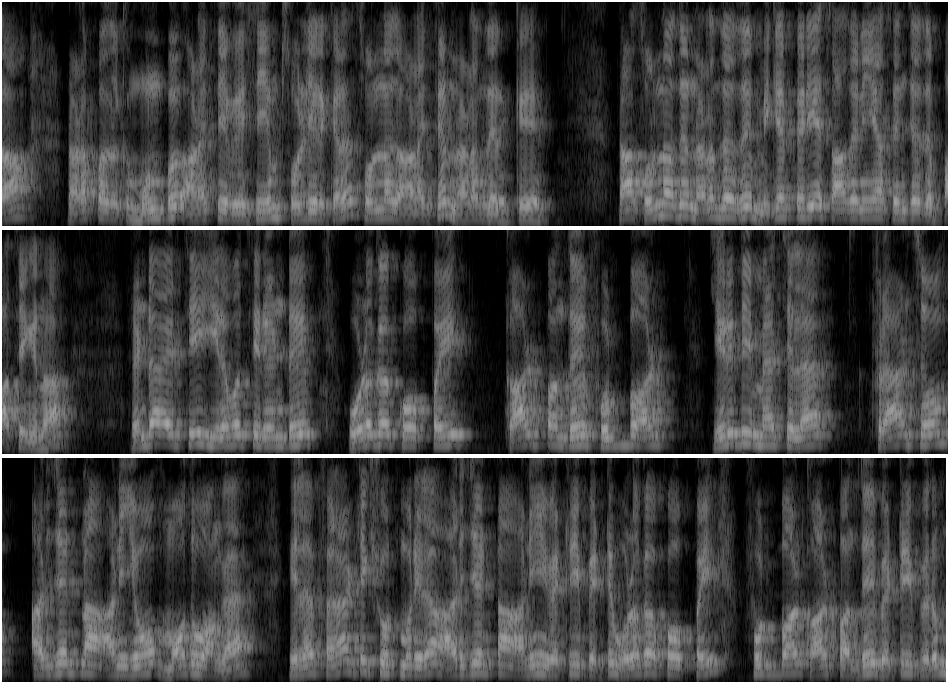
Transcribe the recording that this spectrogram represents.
தான் நடப்பதற்கு முன்பு அனைத்து விஷயம் சொல்லியிருக்கிறேன் சொன்னது அனைத்தும் நடந்திருக்கு. நான் சொன்னது நடந்தது மிகப்பெரிய சாதனையாக செஞ்சது பார்த்தீங்கன்னா ரெண்டாயிரத்தி இருபத்தி ரெண்டு உலகக்கோப்பை கால்பந்து ஃபுட்பால் இறுதி மேட்ச்சில் ஃப்ரான்ஸும் அர்ஜென்டினா அணியும் மோதுவாங்க. இதில் பெனால்டி ஷூட் முறையில் அர்ஜென்டினா அணி வெற்றி பெற்று உலகக்கோப்பை ஃபுட்பால் கால்பந்து வெற்றி பெறும்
